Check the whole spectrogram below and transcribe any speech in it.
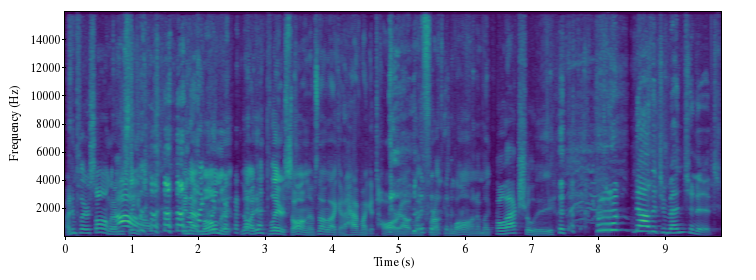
I didn't play her song, but I'm just thinking in that moment. No, I didn't play her song. It's not like I have my guitar out in my front lawn. I'm like, well, actually, Now that you mention it,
